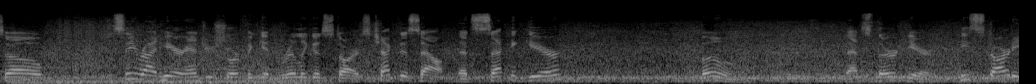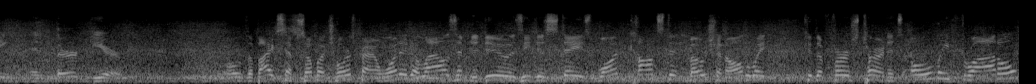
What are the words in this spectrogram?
So you see right here, Andrew Short for getting really good starts. Check this out. That's second gear. Boom. That's third gear. He's starting in third gear. Well, the bikes have so much horsepower, and what it allows him to do is he just stays one constant motion all the way to the first turn. It's only throttle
